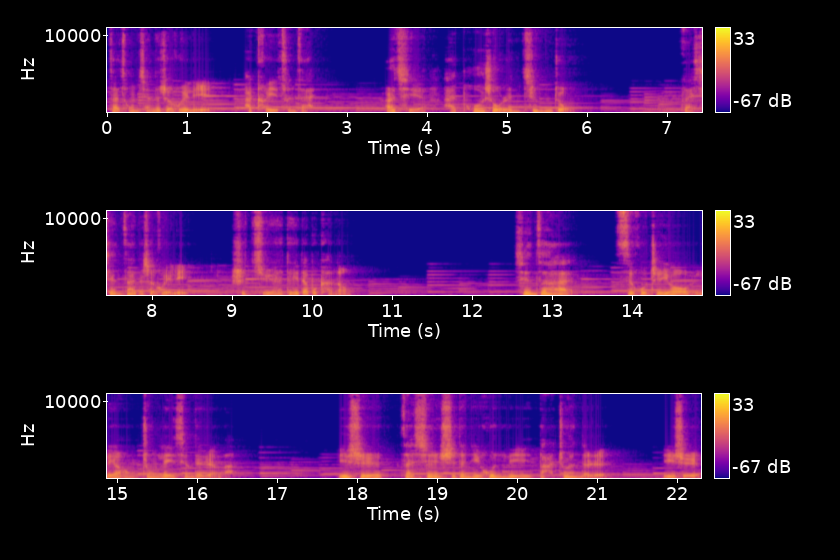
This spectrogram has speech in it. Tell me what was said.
在从前的社会里还可以存在，而且还颇受人敬重；在现在的社会里，是绝对的不可能。现在似乎只有两种类型的人了：一是在现实的泥混里打转的人，一是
